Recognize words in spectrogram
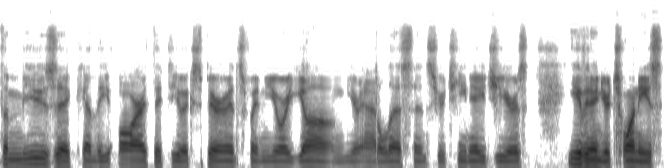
the music and the art that you experience when you're young, your adolescence, your teenage years, even in your 20s,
